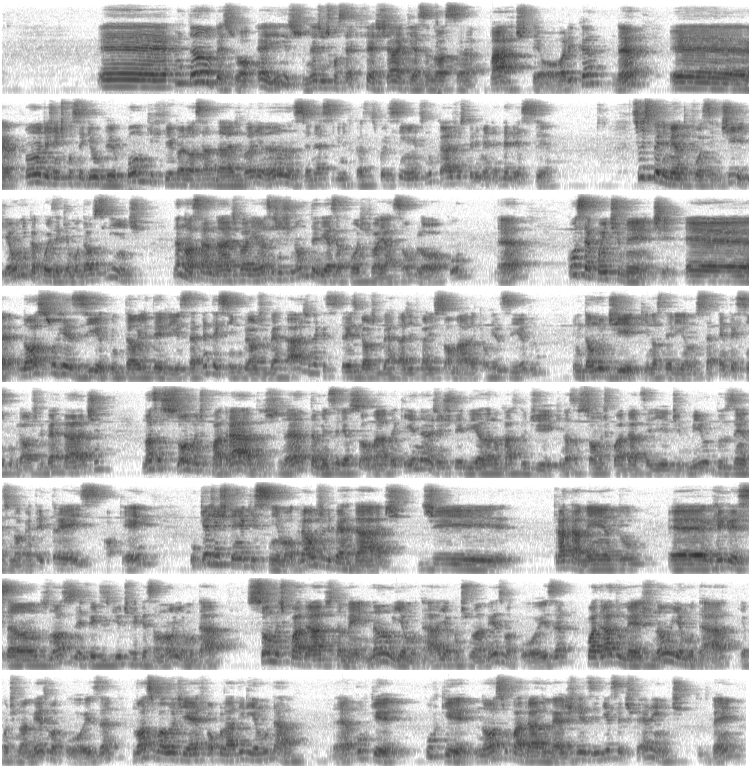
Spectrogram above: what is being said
É, então, pessoal, é isso. Né? A gente consegue fechar aqui essa nossa parte teórica, né? É, onde a gente conseguiu ver como que fica a nossa análise de variância, né, a significância dos coeficientes, no caso do experimento em DBC. Se o experimento fosse em a única coisa que ia mudar é o seguinte, na nossa análise de variância, a gente não teria essa fonte de variação bloco, né? Consequentemente, é, nosso resíduo, então, ele teria 75 graus de liberdade, né? que esses 3 graus de liberdade ficariam somados aqui ao resíduo. Então, no DIC, nós teríamos 75 graus de liberdade. Nossa soma de quadrados né, também seria somada aqui. Né? A gente teria lá no caso do DIC, nossa soma de quadrados seria de 1293, ok? O que a gente tem aqui em cima? O grau de liberdade de tratamento, é, regressão, dos nossos efeitos, via de regressão não ia mudar. Soma de quadrados também não ia mudar, ia continuar a mesma coisa. Quadrado médio não ia mudar, ia continuar a mesma coisa. Nosso valor de f calculado iria mudar. Né? Por quê? Porque nosso quadrado médio de resíduo ia ser diferente. Tudo bem?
